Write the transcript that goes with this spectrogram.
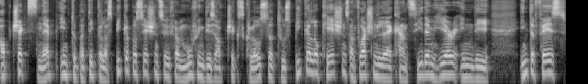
objects snap into particular speaker positions. So if I'm moving these objects closer to speaker locations, unfortunately I can't see them here in the interface,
